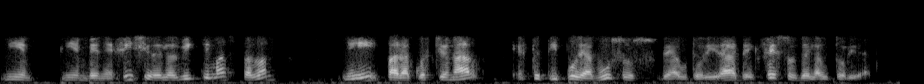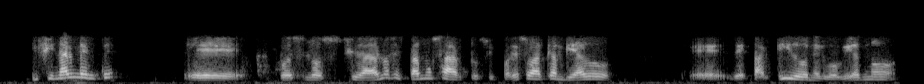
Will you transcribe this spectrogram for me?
ni en, ni en beneficio de las víctimas, perdón, ni para cuestionar este tipo de abusos de autoridad, de excesos de la autoridad. Y finalmente, eh, pues los ciudadanos estamos hartos y por eso ha cambiado eh, de partido en el gobierno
